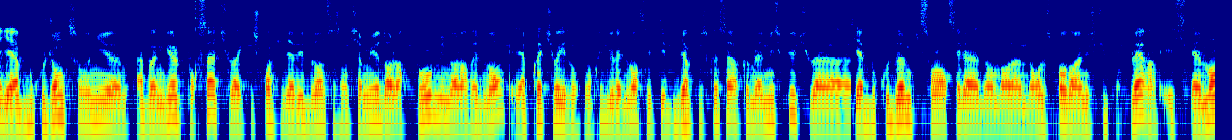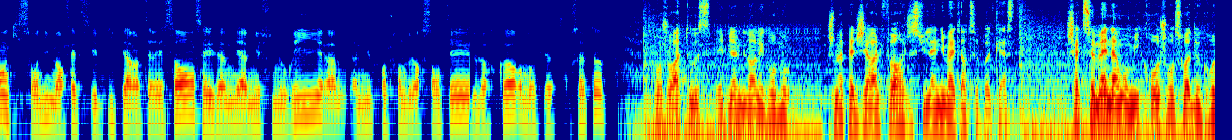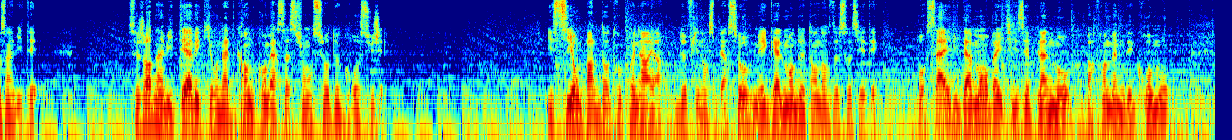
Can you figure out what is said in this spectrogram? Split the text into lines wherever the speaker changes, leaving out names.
Il y a beaucoup de gens qui sont venus euh, à Bonne Gueule pour ça, tu vois. Je pense qu'ils avaient besoin de se sentir mieux dans leur peau, mieux dans leurs vêtements. Et après, tu vois, ils ont compris que le vêtement, c'était bien plus que ça. Comme la muscu, tu vois. Il y a beaucoup d'hommes qui sont lancés dans, le sport, dans la muscu pour plaire. Et finalement, qui se sont dit, mais en fait, c'est hyper intéressant. Ça les a amenés à mieux se nourrir, à, mieux prendre soin de leur santé, de leur corps. Donc, euh, je trouve ça top.
Bonjour à tous et bienvenue dans les gros mots. Je m'appelle Gérald Fort et je suis l'animateur de ce podcast. Chaque semaine, à mon micro, je reçois de gros invités. Ce genre d'invités avec qui on a de grandes conversations sur de gros sujets. Ici, on parle d'entrepreneuriat, de finances perso, mais également de tendances de société. Pour ça, évidemment, on va utiliser plein de mots, parfois même des gros mots.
